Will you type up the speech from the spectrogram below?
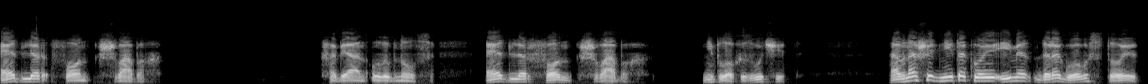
«Эдлер фон Швабах». Фабиан улыбнулся. «Эдлер фон Швабах». Неплохо звучит. А в наши дни такое имя дорогого стоит.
